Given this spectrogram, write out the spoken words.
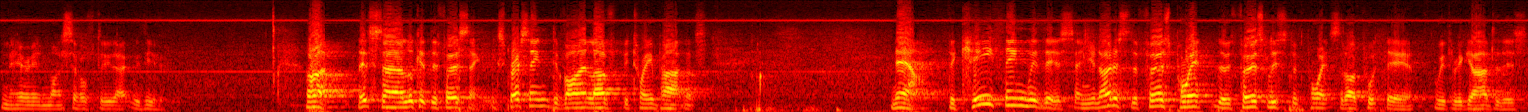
Mary and myself do that with you. All right, let's uh, look at the first thing expressing divine love between partners. Now, the key thing with this, and you notice the first point, the first list of points that I put there with regard to this,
